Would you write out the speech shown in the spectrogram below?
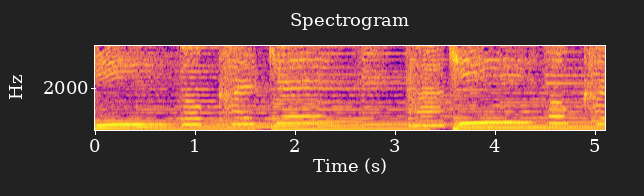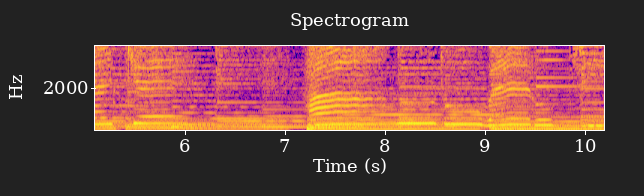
기억할게. 다 기억할게. 아무도 외롭지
